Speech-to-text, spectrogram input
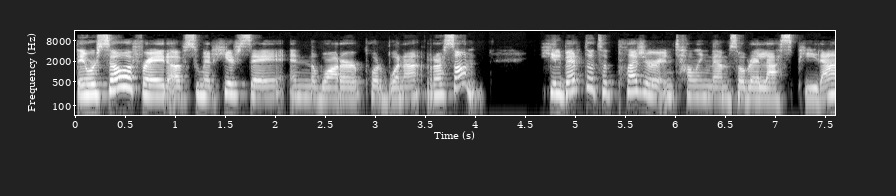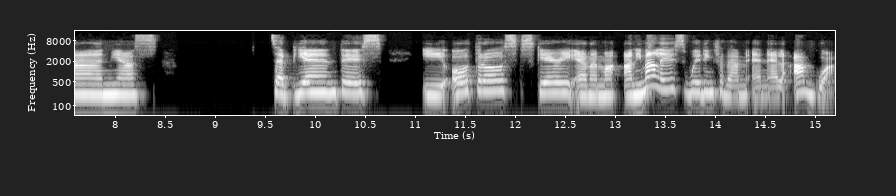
They were so afraid of sumergirse in the water por buena razón. Gilberto took pleasure in telling them sobre las pirañas, serpientes, y otros scary anima- animales waiting for them en el agua.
